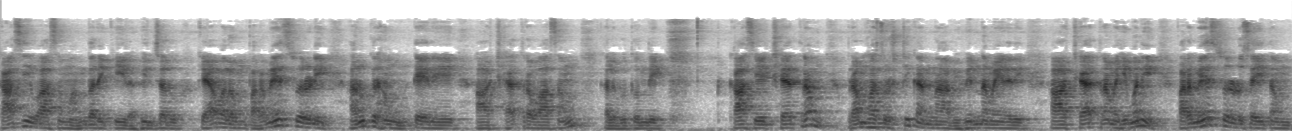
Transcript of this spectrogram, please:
కాశీవాసం అందరికీ లభించదు. కేవలం పరమేశ్వరుడి అనుగ్రహం ఉంటేనే ఆ క్షేత్రవాసం కలుగుతుంది. కాశీ క్షేత్రం బ్రహ్మ సృష్టి కన్నా విభిన్నమైనది. ఆ క్షేత్ర మహిమని పరమేశ్వరుడు సైతం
